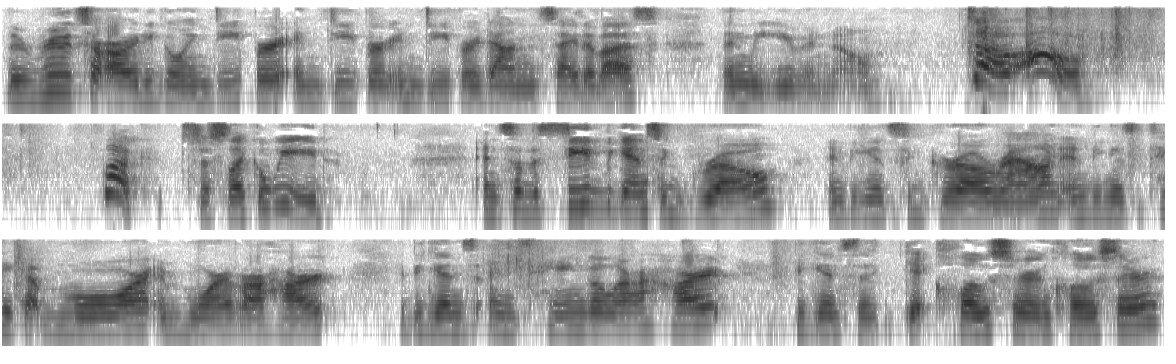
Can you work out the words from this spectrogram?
the roots are already going deeper and deeper and deeper down inside of us than we even know. So, oh, look, it's just like a weed. And so the seed begins to grow and begins to grow around and begins to take up more and more of our heart. It begins to entangle our heart, it begins to get closer and closer.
